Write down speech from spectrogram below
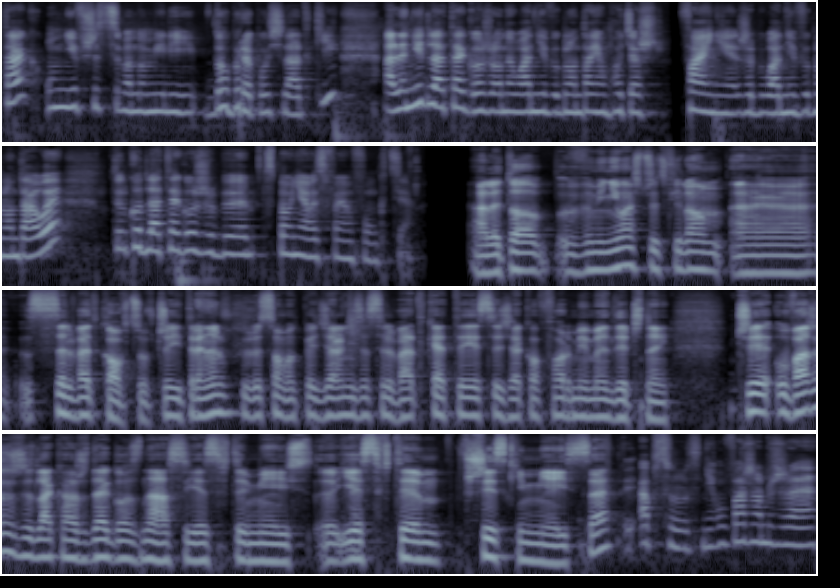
tak? U mnie wszyscy będą mieli dobre pośladki, ale nie dlatego, że one ładnie wyglądają, chociaż fajnie, żeby ładnie wyglądały, tylko dlatego, żeby spełniały swoją funkcję. Ale to wymieniłaś przed chwilą e, sylwetkowców, czyli trenerów, którzy są odpowiedzialni za sylwetkę, ty jesteś jako w formie medycznej. Czy uważasz, że dla każdego z nas jest w tym, miejsc, jest w tym wszystkim miejsce? Absolutnie. Uważam, że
